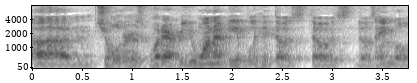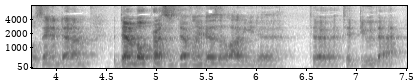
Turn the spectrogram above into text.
um, shoulders, whatever. You want to be able to hit those those those angles, and um, the dumbbell presses definitely does allow you to to to do that.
